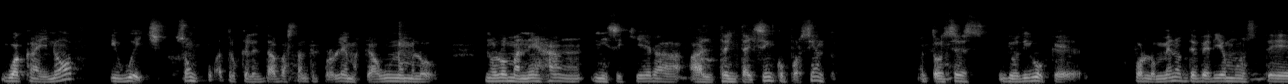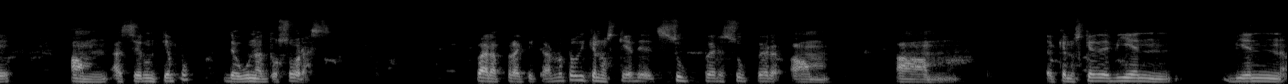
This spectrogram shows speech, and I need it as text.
what kind of y which. Son cuatro que les da bastante problemas, que aún no me lo, no lo manejan ni siquiera al 35%. Entonces, yo digo que por lo menos deberíamos de um, hacer un tiempo de unas dos horas para practicarlo todo y que nos quede súper, súper, um, um, que nos quede bien, bien,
